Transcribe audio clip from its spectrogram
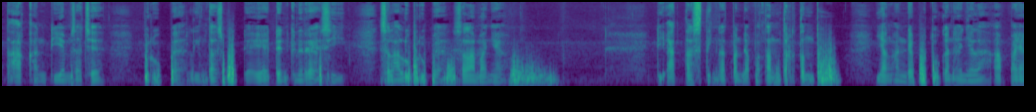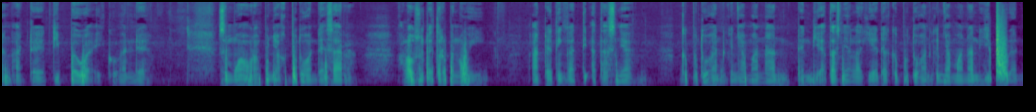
tak akan diam saja, berubah lintas budaya dan generasi, selalu berubah selamanya. Di atas tingkat pendapatan tertentu, yang Anda butuhkan hanyalah apa yang ada di bawah ego Anda. Semua orang punya kebutuhan dasar. Kalau sudah terpenuhi, ada tingkat di atasnya, kebutuhan kenyamanan, dan di atasnya lagi ada kebutuhan kenyamanan, hiburan,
